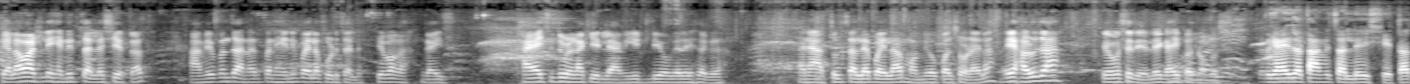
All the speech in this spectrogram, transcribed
त्याला वाटले ह्यानेच चालल्या शेतात. आम्ही पण जाणार पण ह्याने पहिला पुढे चाललं. ते बघा गाईज खायची जुळणा केली आम्ही इडली वगैरे सगळं. आणि अतुल चाललाय पहिला मम्मी पप्पाला सोडायला. ए हळू जा. व्यवस्थित आहे लय घाई करू नकोस. तर गाईज आता आम्ही चाललोय शेतात.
